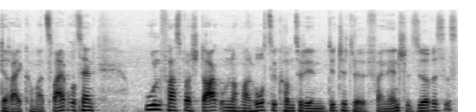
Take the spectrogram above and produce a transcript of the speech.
3,2 Prozent. Unfassbar stark, um nochmal hochzukommen zu den Digital Financial Services.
